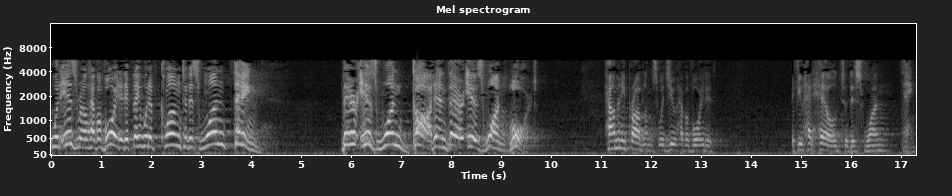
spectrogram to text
would Israel have avoided if they would have clung to this one thing? There is one God and there is one Lord. How many problems would you have avoided if you had held to this one thing?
